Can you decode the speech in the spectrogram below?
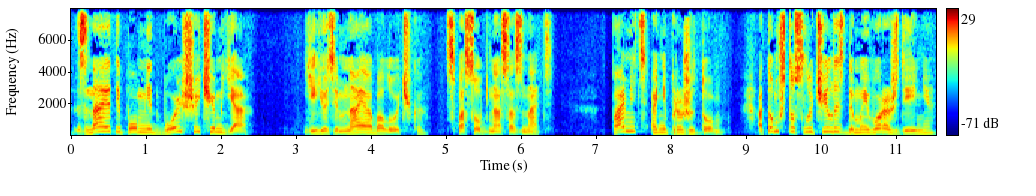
знает и помнит больше, чем я, ее земная оболочка способна осознать. Память о непрожитом, о том, что случилось до моего рождения,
